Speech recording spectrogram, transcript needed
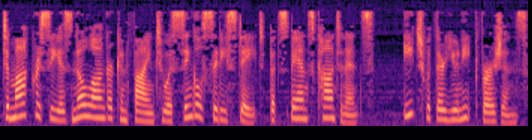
democracy is no longer confined to a single city-state but spans continents, each with their unique versions.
